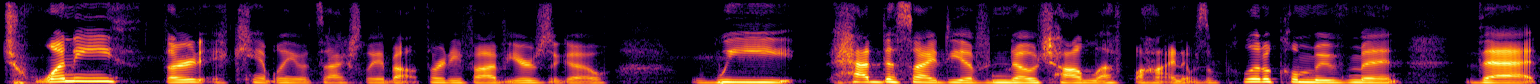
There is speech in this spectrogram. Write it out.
20, 30, I can't believe it's actually about 35 years ago we had this idea of no child left behind. It was a political movement that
